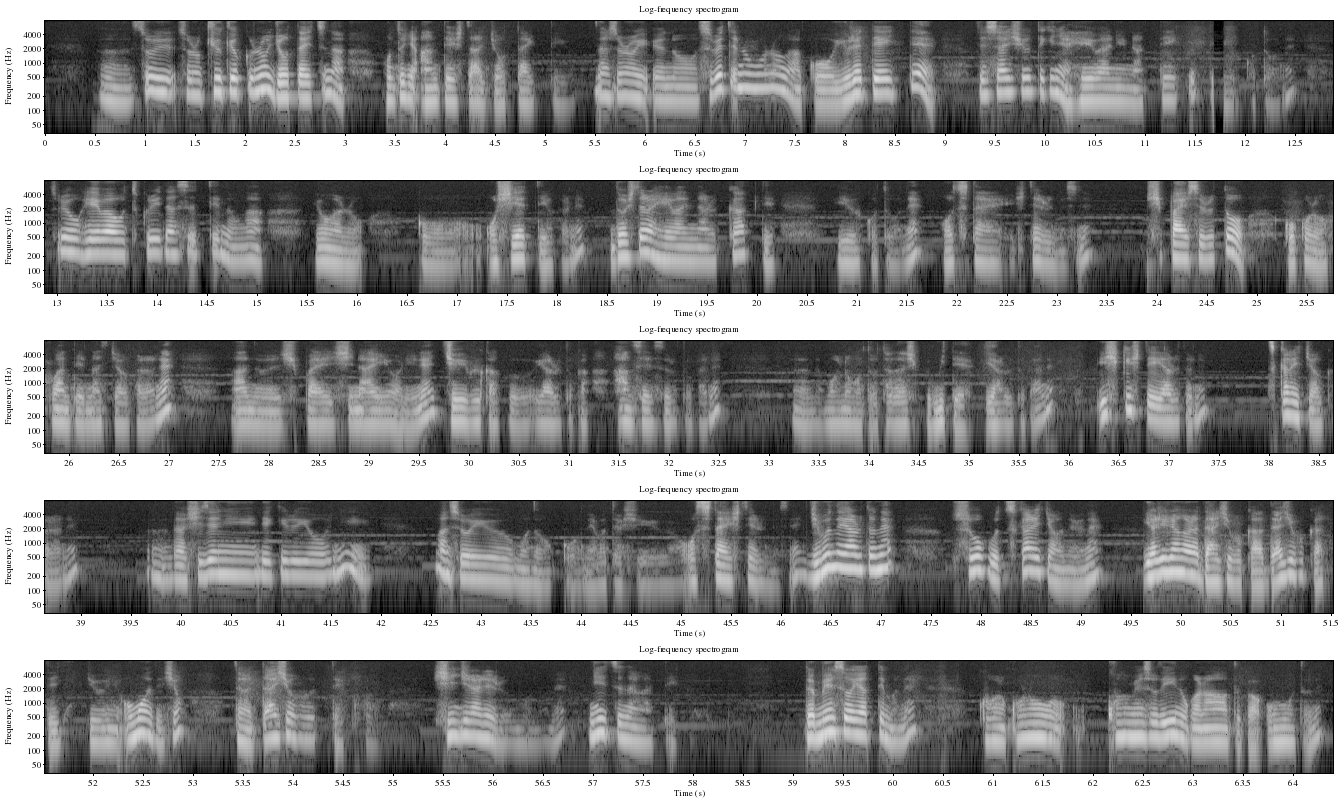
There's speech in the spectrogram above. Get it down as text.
うん、そういう、その究極の状態っていうのは、本当に安定した状態っていう。だその、あの、すべてのものがこう揺れていて、で、最終的には平和になっていくっていうことをね。それを平和を作り出すっていうのが、ヨガの、こう、教えっていうかね、どうしたら平和になるかっていうことをね、お伝えしてるんですね。失敗すると心不安定になっちゃうからね。あの、失敗しないようにね、注意深くやるとか、反省するとかね、うん、物事を正しく見てやるとかね、意識してやるとね、疲れちゃうからね、うん、だから自然にできるように、まあそういうものをこうね、私はお伝えしてるんですね。自分でやるとね、すごく疲れちゃうのよね。やりながら大丈夫か、大丈夫かっていうふうに思うでしょ？だから大丈夫ってこう、信じられるもの。につながっていく。で瞑想やってもねこのこのこの瞑想でいいのかなとか思うとね、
